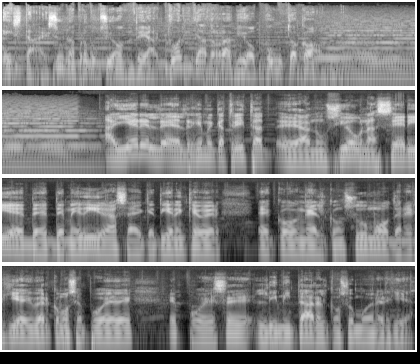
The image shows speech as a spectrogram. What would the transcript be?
Esta es una producción de actualidadradio.com. Ayer el, régimen castrista eh, anunció una serie de, medidas eh, que tienen que ver eh, con el consumo de energía y ver cómo se puede pues limitar el consumo de energía.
